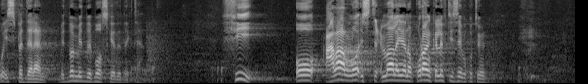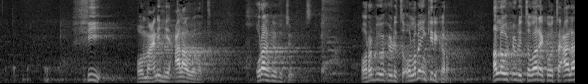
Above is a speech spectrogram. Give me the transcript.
Way isbeddelaan. Midba mid booskeeda degtaan. Fii oo calaal loo isticmaalayana qur'aanka laftiisayba ku timid. Fii oo macnihii calaa wadata qur'aankay ku timid. Oo rabbi wuxuu yidhi oo lama inkiri karo alla wuxuu idhi tabaaraka watacaala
